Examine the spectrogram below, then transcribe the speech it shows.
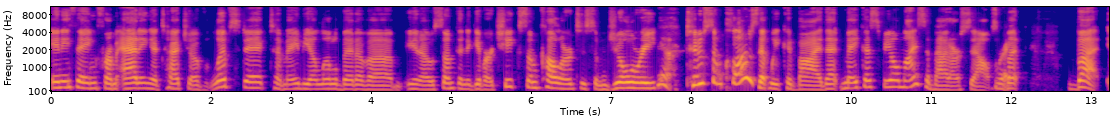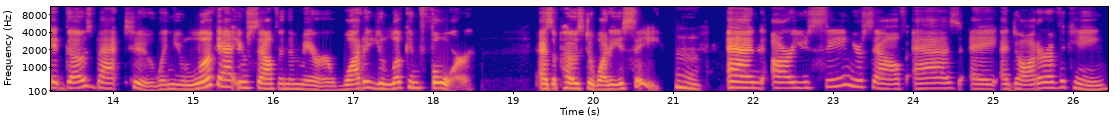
anything from adding a touch of lipstick to maybe a little bit of a you know something to give our cheeks some color to some jewelry yeah. to some clothes that we could buy that make us feel nice about ourselves right. but but it goes back to when you look at yourself in the mirror what are you looking for as opposed to what do you see hmm. and are you seeing yourself as a, a daughter of the king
